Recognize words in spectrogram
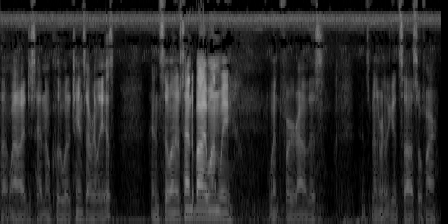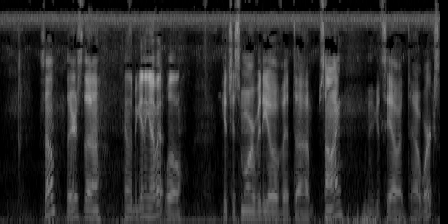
thought, wow, I just had no clue what a chainsaw really is. And so when it was time to buy one, we went for uh, this. It's been a really good saw so far. So there's the kind of the beginning of it. We'll get you some more video of it uh, sawing. You can see how it how it works,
